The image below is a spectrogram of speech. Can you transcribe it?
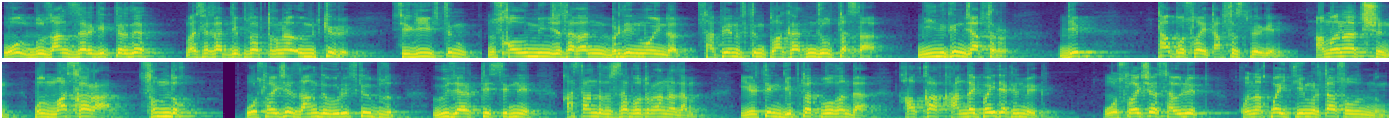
Ол бұл заңсыз әрекеттерді мәслихат депутаттығына үміткер сергеевтің нұсқауымен жасағанын бірден мойындады. Сапеновтың плакатын жұлып таста менікін жапсыр деп тап осылай тапсырыс берген. Аманат үшін бұл масқара сұмдық. Осылайша заңды өрескел бұзып өз әріптестеріне қастандық жасап отырған адам ертең депутат болғанда халыққа қандай пайда әкелмек? Осылайша сәулет қонақбай теміртасұлының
